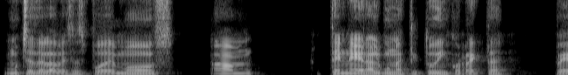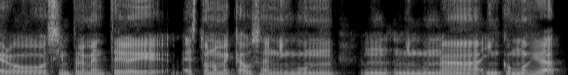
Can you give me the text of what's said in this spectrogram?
Muchas de las veces podemos tener alguna actitud incorrecta, pero simplemente esto no me causa ningún, ninguna incomodidad.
